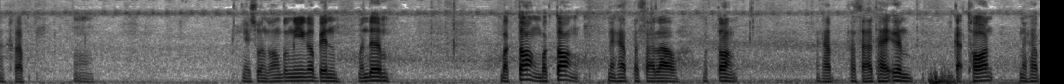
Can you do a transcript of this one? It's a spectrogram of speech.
นะครับ ในส่วนของตรงนี้ก็เป็นเหมือนเดิม บักต้อง บักต้องนะครับ ภาษาลาวบักต้องนะครับ ภาษาไทยเอื้อนกระท้อนนะครับ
